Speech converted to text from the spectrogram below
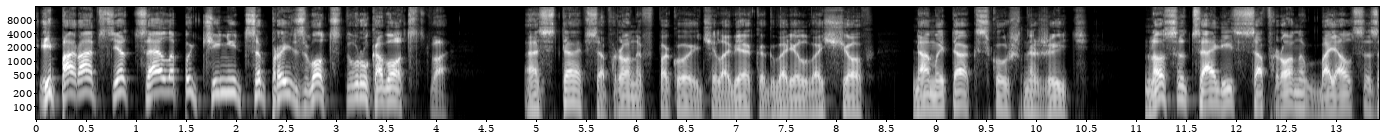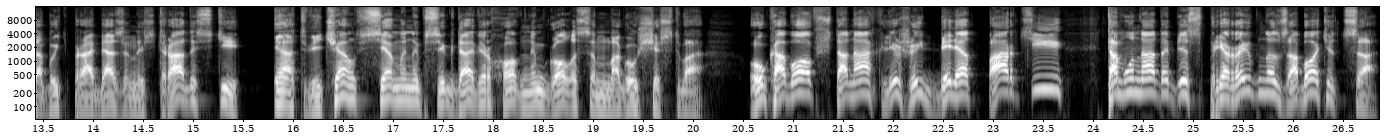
и пора всецело подчиниться производству руководства». «Оставь, Сафронов, в покое человека», — говорил Ващев, — «нам и так скучно жить». Но социалист Сафронов боялся забыть про обязанность радости и отвечал всем и навсегда верховным голосом могущества. «У кого в штанах лежит билет партии, тому надо беспрерывно заботиться,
